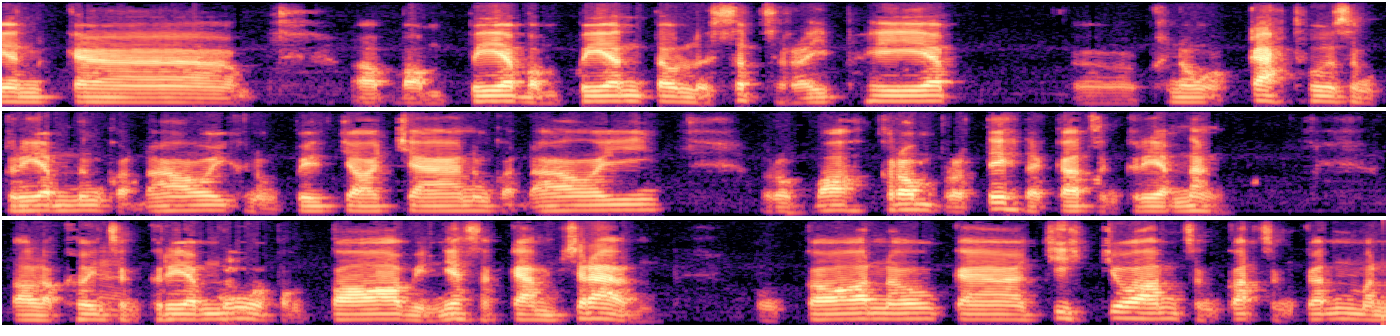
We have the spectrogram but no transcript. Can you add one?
មានការបំពៀបំពៀនទៅលើសិទ្ធិសេរីភាពក្នុងឱកាសធ្វើសង្គ្រាមនឹងក៏ដោយ ក្នុងពេលចរចានឹងក៏ដោយ របស់ក្រមប្រទេសដែលកើតសង្គ្រាមហ្នឹង ដល់តែឃើញសង្គ្រាមនោះបង្កវិនាសកម្មច្រើនបង្កនៅការជិះជាន់សង្កត់សង្កិនមិន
